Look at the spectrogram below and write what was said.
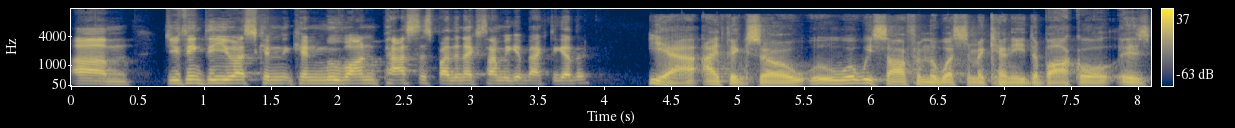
Um, do you think the U.S. can can move on past this by the next time we get back together? Yeah, I think so. What we saw from the Weston McKennie debacle is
